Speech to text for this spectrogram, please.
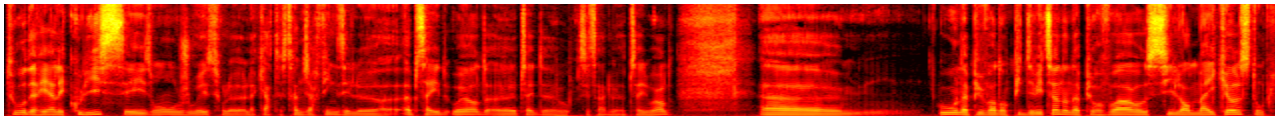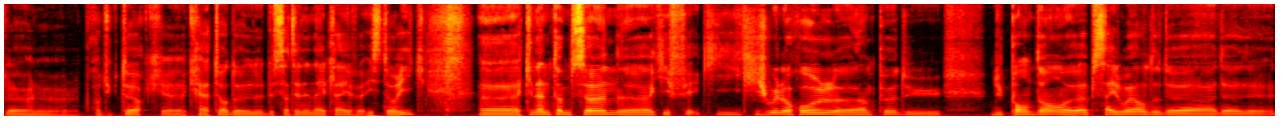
tour derrière les coulisses et ils ont joué sur la carte Stranger Things et le Upside World. c'est ça, le Upside World où on a pu voir donc Pete Davidson, on a pu revoir aussi Lord Michaels, donc le, producteur, créateur de, de, Saturday Night Live historique, euh, Kenan Thompson euh, qui, jouait le rôle euh, un peu du, du pendant Upside World de, de,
